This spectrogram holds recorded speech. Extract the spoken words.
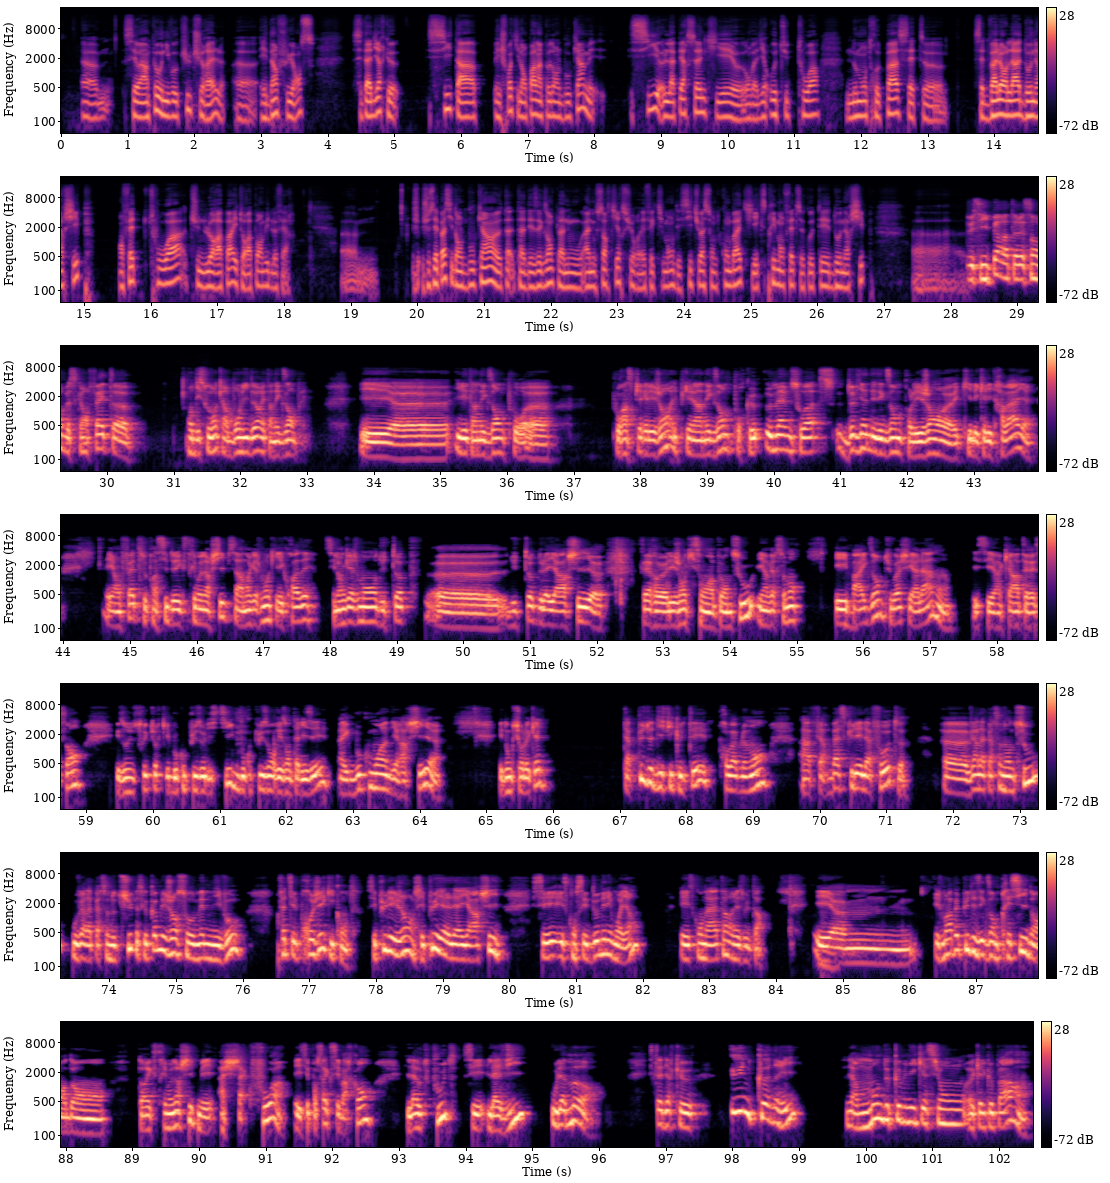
c'est un peu au niveau culturel et d'influence. C'est-à-dire que si tu as, et je crois qu'il en parle un peu dans le bouquin, mais si la personne qui est, on va dire, au-dessus de toi ne montre pas cette, cette valeur-là d'ownership, en fait, toi, tu ne l'auras pas et tu n'auras pas envie de le faire. je ne sais pas si dans le bouquin, tu as, des exemples à nous, à nous sortir sur effectivement des situations de combat qui expriment en fait ce côté d'ownership. C'est hyper intéressant parce qu'en fait, on dit souvent qu'un bon leader est un exemple. Et il est un exemple pour, pour inspirer les gens et puis il est un exemple pour que eux-mêmes soient, deviennent des exemples pour les gens avec lesquels ils travaillent et en fait, ce principe de extreme ownership, c'est un engagement qui est croisé. C'est l'engagement du top, euh, du top de la hiérarchie euh, vers euh, les gens qui sont un peu en dessous, et inversement. Et par exemple, tu vois, chez Alan, et c'est un cas intéressant, ils ont une structure qui est beaucoup plus holistique, beaucoup plus horizontalisée, avec beaucoup moins de hiérarchie, et donc sur lequel tu as plus de difficultés, probablement, à faire basculer la faute euh, vers la personne en dessous ou vers la personne au-dessus, parce que comme les gens sont au même niveau, en fait, c'est le projet qui compte. C'est plus les gens, c'est plus la hiérarchie. C'est est-ce qu'on s'est donné les moyens et est-ce qu'on a atteint le résultat. Et, euh, et je me rappelle plus des exemples précis dans, dans, dans Extreme Ownership, mais à chaque fois, et c'est pour ça que c'est marquant, l'output, c'est la vie ou la mort. C'est-à-dire que une connerie un manque de communication euh, quelque part,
